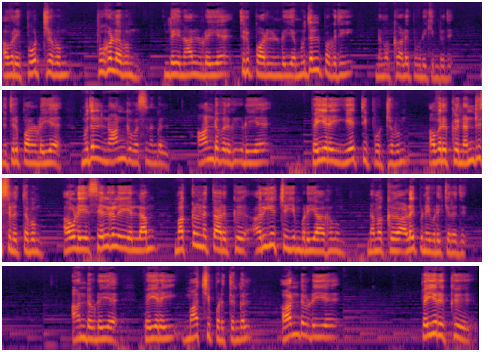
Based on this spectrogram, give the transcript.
அவரை போற்றவும் புகழவும் இன்றைய நாளினுடைய திருப்பாடலினுடைய முதல் பகுதி நமக்கு அழைப்பு விடுக்கின்றது. இந்த திருப்பாடலுடைய முதல் நான்கு வசனங்கள் ஆண்டவர்களுடைய பெயரை ஏற்றி போற்றவும் அவருக்கு நன்றி செலுத்தவும் அவருடைய செயல்களை எல்லாம் மக்களினத்தாருக்கு அறியச் செய்யும்படியாகவும் நமக்கு அழைப்பினை விடுக்கிறது. ஆண்டவுடைய பெயரை மாட்சிப்படுத்துங்கள். ஆண்டவுடைய பெயருக்கு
